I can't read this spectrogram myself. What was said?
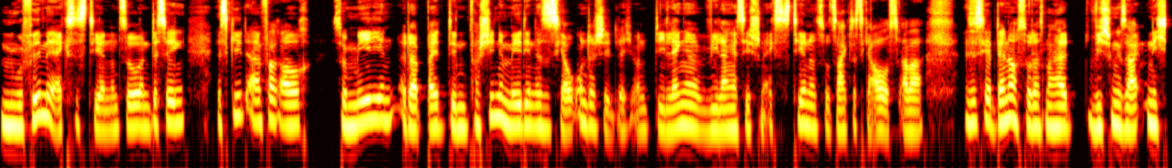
nur Filme existieren und so. Und deswegen, es geht einfach auch so Medien, oder bei den verschiedenen Medien ist es ja auch unterschiedlich. Und die Länge, wie lange sie schon existieren und so, sagt es ja aus. Aber es ist ja dennoch so, dass man halt, wie schon gesagt, nicht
